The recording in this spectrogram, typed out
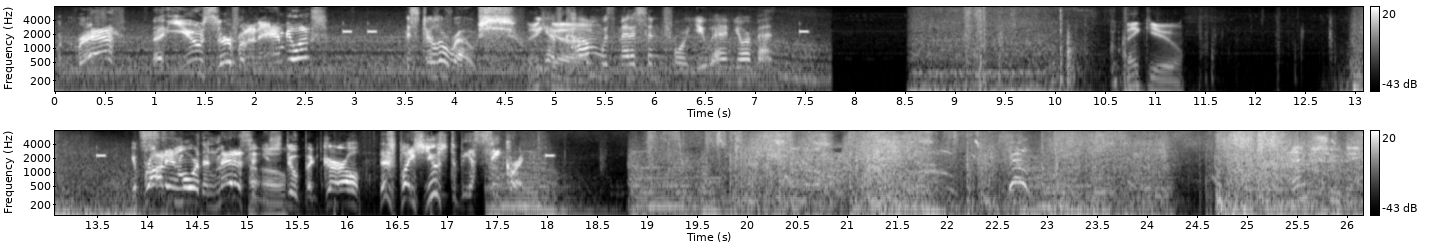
McGrath? That you surfing an ambulance? Mr. LaRoche, we have God. come with medicine for you and your men. Thank you. You brought in more than medicine, you Uh-oh. stupid girl. This place used to be a secret. And shooting.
